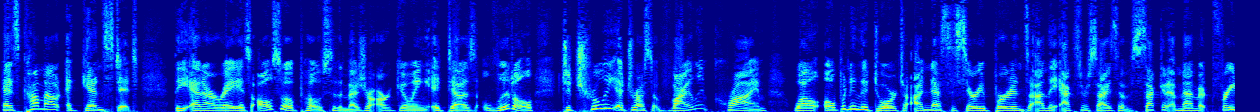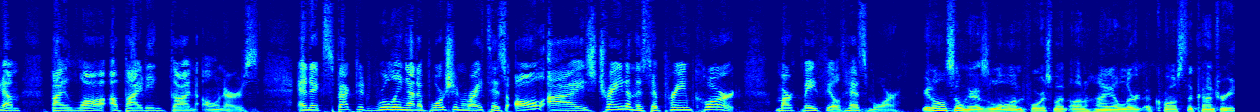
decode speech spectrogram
has come out against it. The NRA is also opposed to the measure, arguing it does little to truly address violent crime while opening opening the door to unnecessary burdens on the exercise of Second Amendment freedom by law abiding gun owners. An expected ruling on abortion rights has all eyes trained on the Supreme Court. Mark Mayfield has more. It also has law enforcement on high alert across the country.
